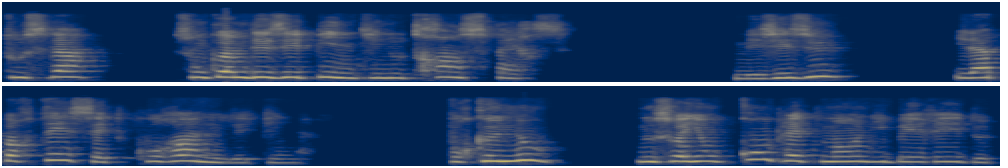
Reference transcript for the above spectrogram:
Tout cela sont comme des épines qui nous transpercent. Mais Jésus, il a porté cette couronne d'épines pour que nous, nous soyons complètement libérés de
